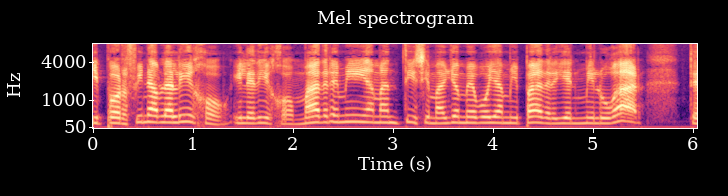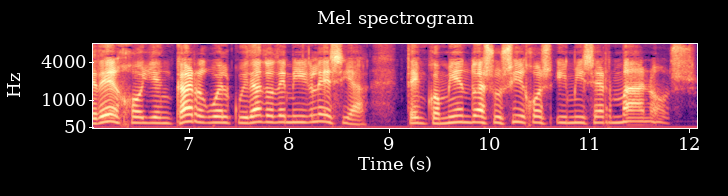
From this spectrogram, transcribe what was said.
Y por fin habla el hijo y le dijo Madre mía amantísima, yo me voy a mi padre y en mi lugar te dejo y encargo el cuidado de mi iglesia, te encomiendo a sus hijos y mis hermanos.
